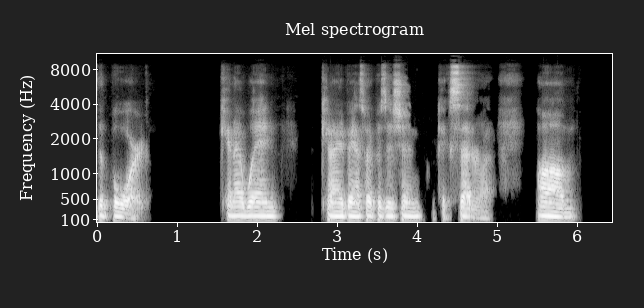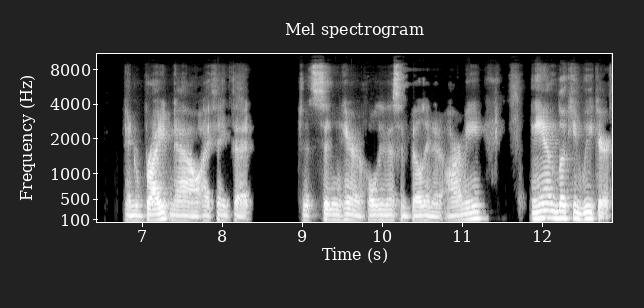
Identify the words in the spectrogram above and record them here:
the board. Can I win? Can I advance my position, etc. Um, and right now, I think that just sitting here and holding this and building an army and looking weaker.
